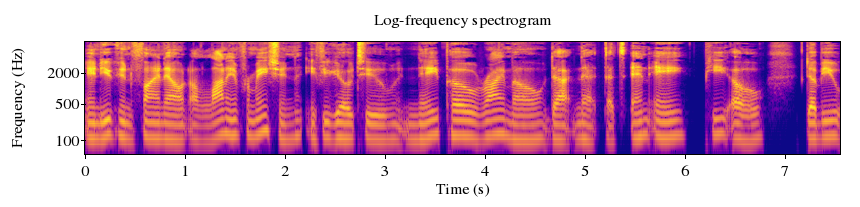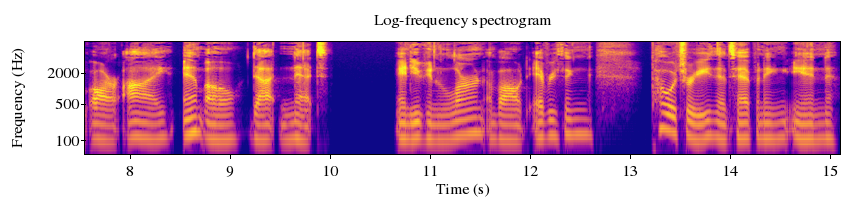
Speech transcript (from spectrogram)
And you can find out a lot of information if you go to napowrimo.net. That's N A P O W R I M O dot net. And you can learn about everything poetry that's happening in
